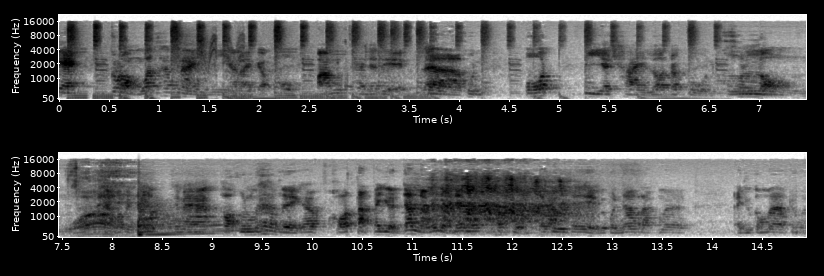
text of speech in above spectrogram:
แกะกล่องว่าข้างในมีอะไรกับผมปั๊มธัญเดชและครับคุณโอ๊ตปียชัยรอตระกูลคนหล่อว้าวแต่ว่าเป็นต้นใช่ไหมฮะขอบคุณมากเลยครับ ขอตัดประโยชน์ด้านหลังไว้หน่อยได้ไหมครับผมแต่คุณเห็นเป็นคนน่ารักมาก อายุก็มากด้วย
